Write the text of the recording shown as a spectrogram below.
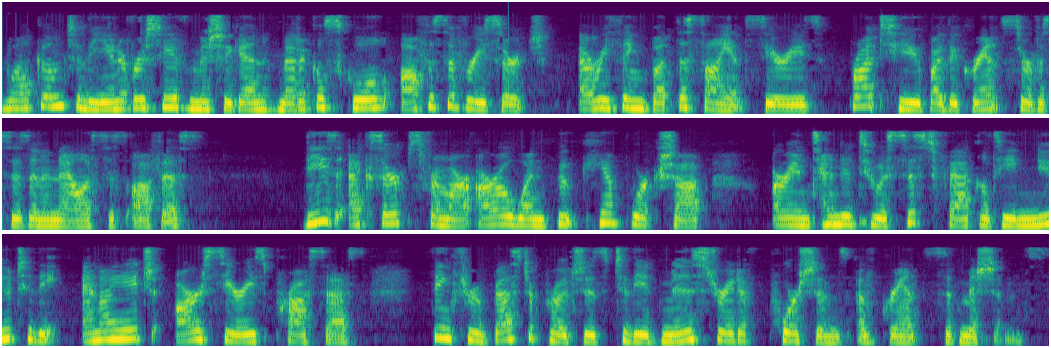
Welcome to the University of Michigan Medical School Office of Research Everything But the Science series brought to you by the Grant Services and Analysis Office. These excerpts from our R01 Bootcamp workshop are intended to assist faculty new to the NIH R series process think through best approaches to the administrative portions of grant submissions.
